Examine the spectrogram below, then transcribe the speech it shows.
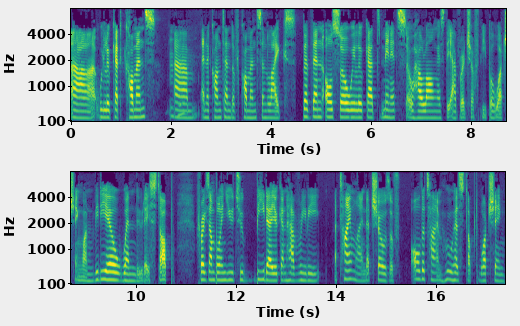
Uh, we look at comments Mhm. um, and the content of comments and likes. But then also we look at minutes. So how long is the average of people watching one video? When do they stop? For example, in YouTube Beta, you can have really a timeline that shows of all the time who has stopped watching.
